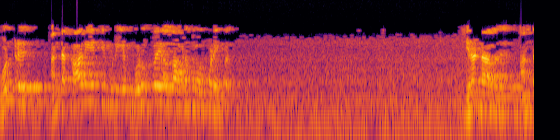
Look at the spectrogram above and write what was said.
ஒன்று அந்த காரியத்தினுடைய பொறுப்பை அல்லாஹிடத்தில் ஒப்படைப்பது. இரண்டாவது அந்த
